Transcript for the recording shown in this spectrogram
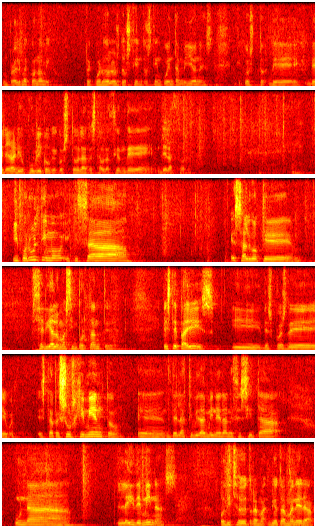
un problema económico. Recuerdo los 250 millones de, del erario público que costó la restauración de, la zona. Y por último, y quizá es algo que sería lo más importante, este país, y después de este resurgimiento eh, de la actividad minera, necesita una ley de minas, o dicho de otra, de otra manera,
